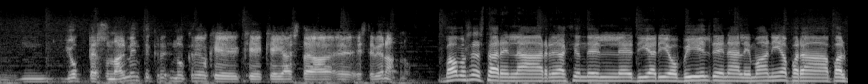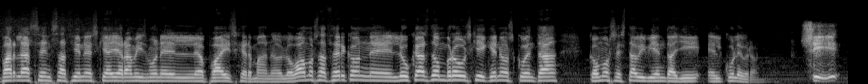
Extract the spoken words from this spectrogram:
yo personalmente no creo que, que, ya está eh, este verano. Vamos a estar en la redacción del diario Bild en Alemania para palpar las sensaciones que hay ahora mismo en el país germano. Lo vamos a hacer con Lucas Dombrowski que nos cuenta cómo se está viviendo allí el culebrón. Sí,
